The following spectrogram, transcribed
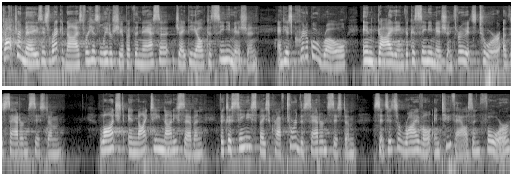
Dr. Maize is recognized for his leadership of the NASA JPL Cassini mission and his critical role in guiding the Cassini mission through its tour of the Saturn system. Launched in 1997, the Cassini spacecraft toured the Saturn system since its arrival in 2004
